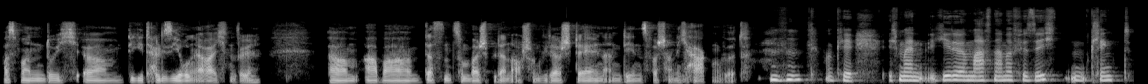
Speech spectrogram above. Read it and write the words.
was man durch ähm, Digitalisierung erreichen will. Ähm, aber das sind zum Beispiel dann auch schon wieder Stellen, an denen es wahrscheinlich haken wird. Mhm. Okay, ich meine, jede Maßnahme für sich hm, klingt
